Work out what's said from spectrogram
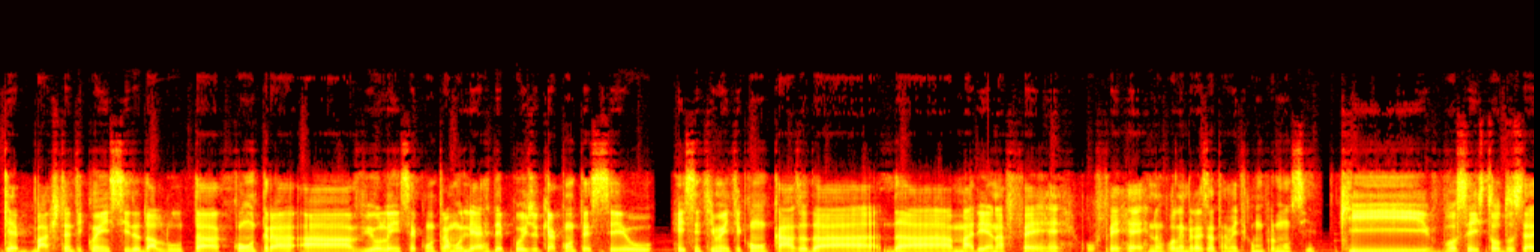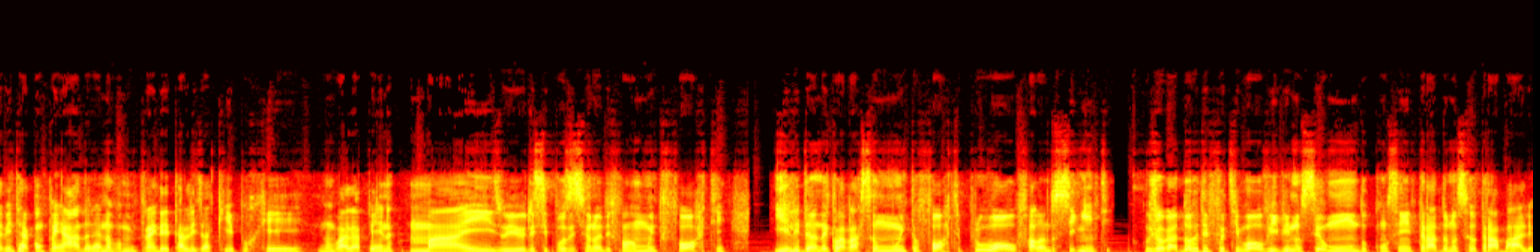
que é bastante conhecido da luta contra a violência contra a mulher, depois do que aconteceu recentemente com o caso da, da Mariana Ferrer, ou Ferrer, não vou lembrar exatamente como pronuncia, que vocês todos devem ter acompanhado, né? Não vou entrar em detalhes aqui porque não vale a pena, mas o Yuri se posicionou de forma muito forte e ele deu uma declaração muito forte para o UOL, falando o seguinte: o jogador de futebol vive no seu mundo, concentrado no seu trabalho,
